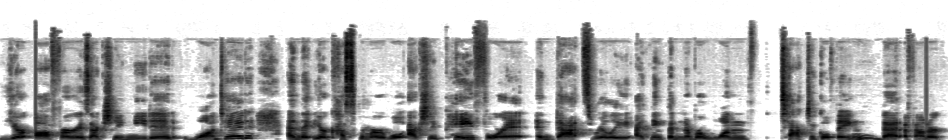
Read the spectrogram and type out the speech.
your offer is actually needed, wanted, and that your customer will actually pay for it. And that's really, I think, the number one tactical thing that a founder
